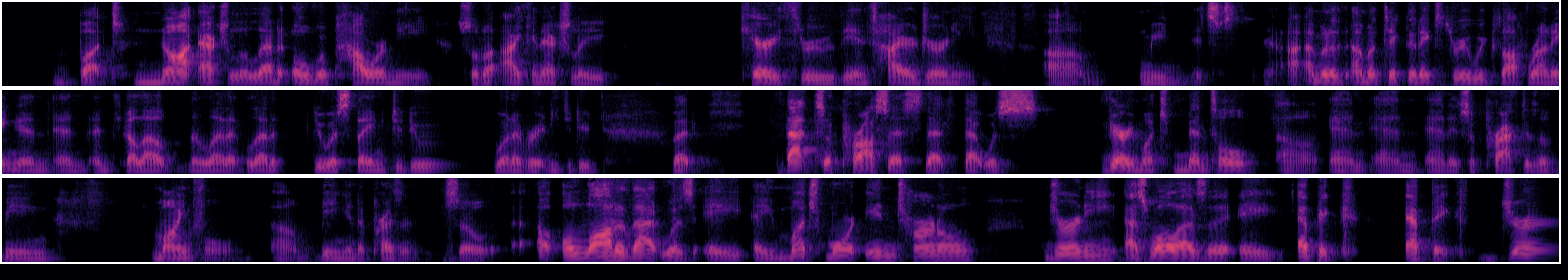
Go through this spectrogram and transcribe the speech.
but not actually let it overpower me so that I can actually carry through the entire journey. Um, I mean, it's I'm gonna I'm gonna take the next three weeks off running and and and chill out and let it let it do its thing to do whatever it needs to do. But that's a process that that was very much mental uh, and and and it's a practice of being mindful um, being in the present so a, a, lot of that was a a much more internal journey as well as a, a epic epic journey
